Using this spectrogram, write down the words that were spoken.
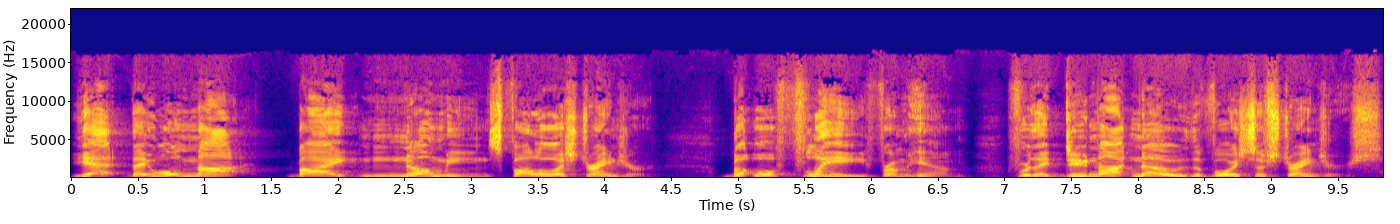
Yet they will not by no means follow a stranger, but will flee from him for they do not know the voice of strangers.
